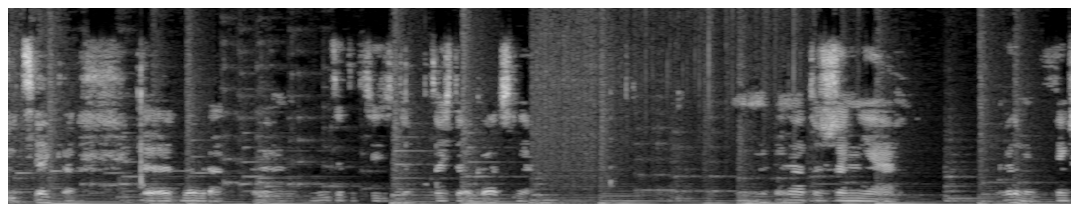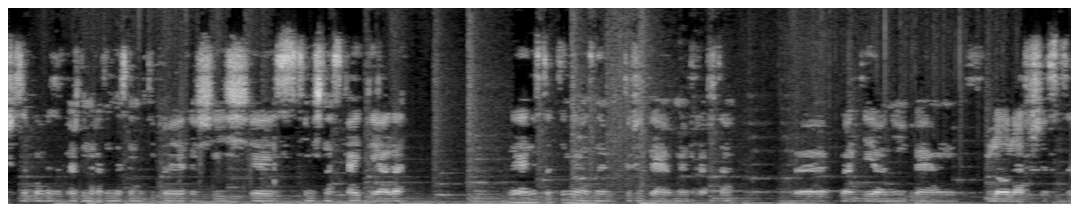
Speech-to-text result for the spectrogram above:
Ucieka. E, dobra. E, Widzę tu gdzieś do, ktoś dookoła, czy nie? Mm, Wygląda to, że nie. Wiadomo, większe zabawy za każdym razem jest na multiplayer, jeśli z kimś na Skype'ie, ale no ja niestety nie mam znajomych, którzy grają w Minecrafta. E, bardziej oni grają w LoL'a wszyscy.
